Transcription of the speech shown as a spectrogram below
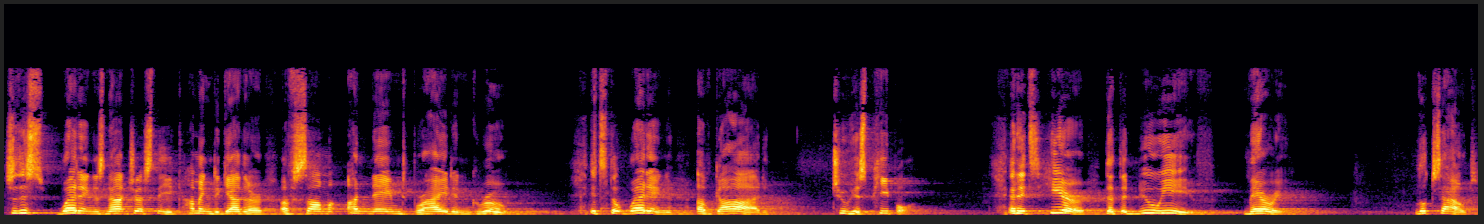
So, this wedding is not just the coming together of some unnamed bride and groom. It's the wedding of God to his people. And it's here that the new Eve, Mary, looks out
